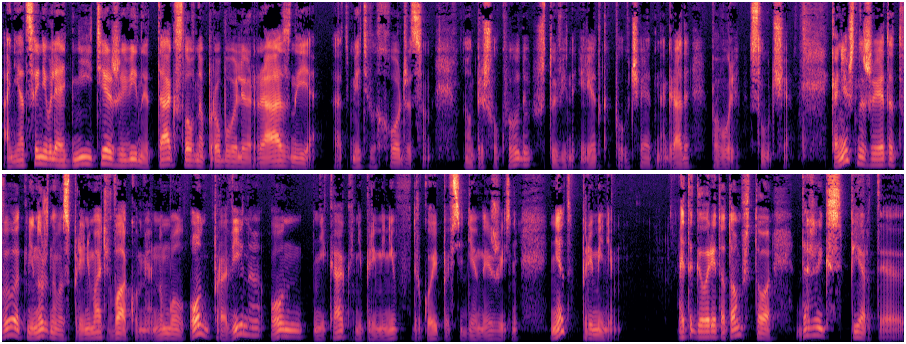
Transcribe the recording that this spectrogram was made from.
Они оценивали одни и те же вины так, словно пробовали разные отметил Ходжесон. Он пришел к выводу, что вина нередко получает награды по воле случая. Конечно же, этот вывод не нужно воспринимать в вакууме. Ну, мол, он про вина, он никак не применив в другой повседневной жизни. Нет, применим. Это говорит о том, что даже эксперты,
